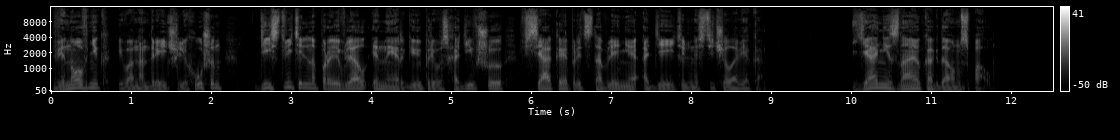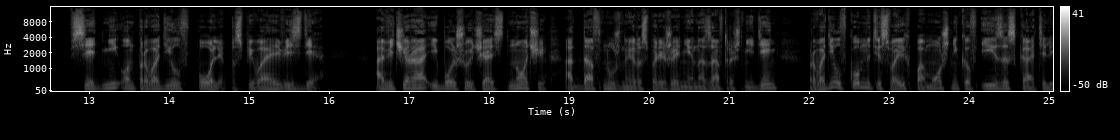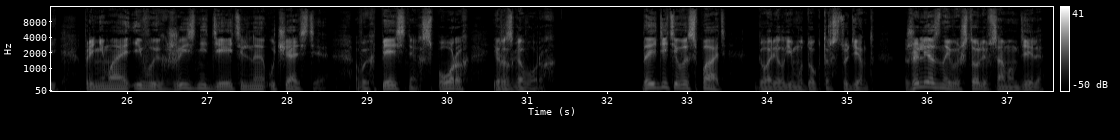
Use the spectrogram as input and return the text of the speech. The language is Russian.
Виновник Иван Андреевич Лихушин действительно проявлял энергию, превосходившую всякое представление о деятельности человека. Я не знаю, когда он спал. Все дни он проводил в поле, поспевая везде, а вечера и большую часть ночи, отдав нужные распоряжения на завтрашний день, проводил в комнате своих помощников и изыскателей, принимая и в их жизни деятельное участие, в их песнях, спорах и разговорах. «Да идите вы спать», — говорил ему доктор-студент. «Железный вы, что ли, в самом деле?»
